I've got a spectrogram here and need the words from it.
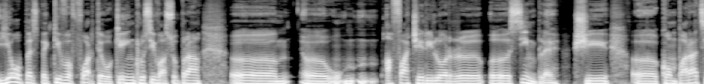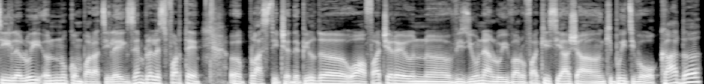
e o perspectivă foarte ok, inclusiv asupra uh, uh, afacerilor uh, simple și uh, comparațiile lui, nu comparațiile, exemplele sunt foarte uh, plastice. De pildă, o afacere în uh, viziunea lui Varoufakis e așa, închipuiți-vă o cadă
